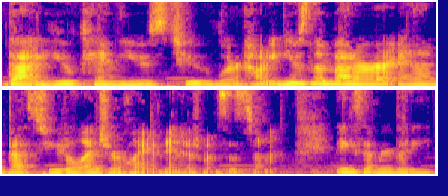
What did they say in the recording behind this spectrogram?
that you can use to learn how to use them better and best utilize your client management system. Thanks everybody.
